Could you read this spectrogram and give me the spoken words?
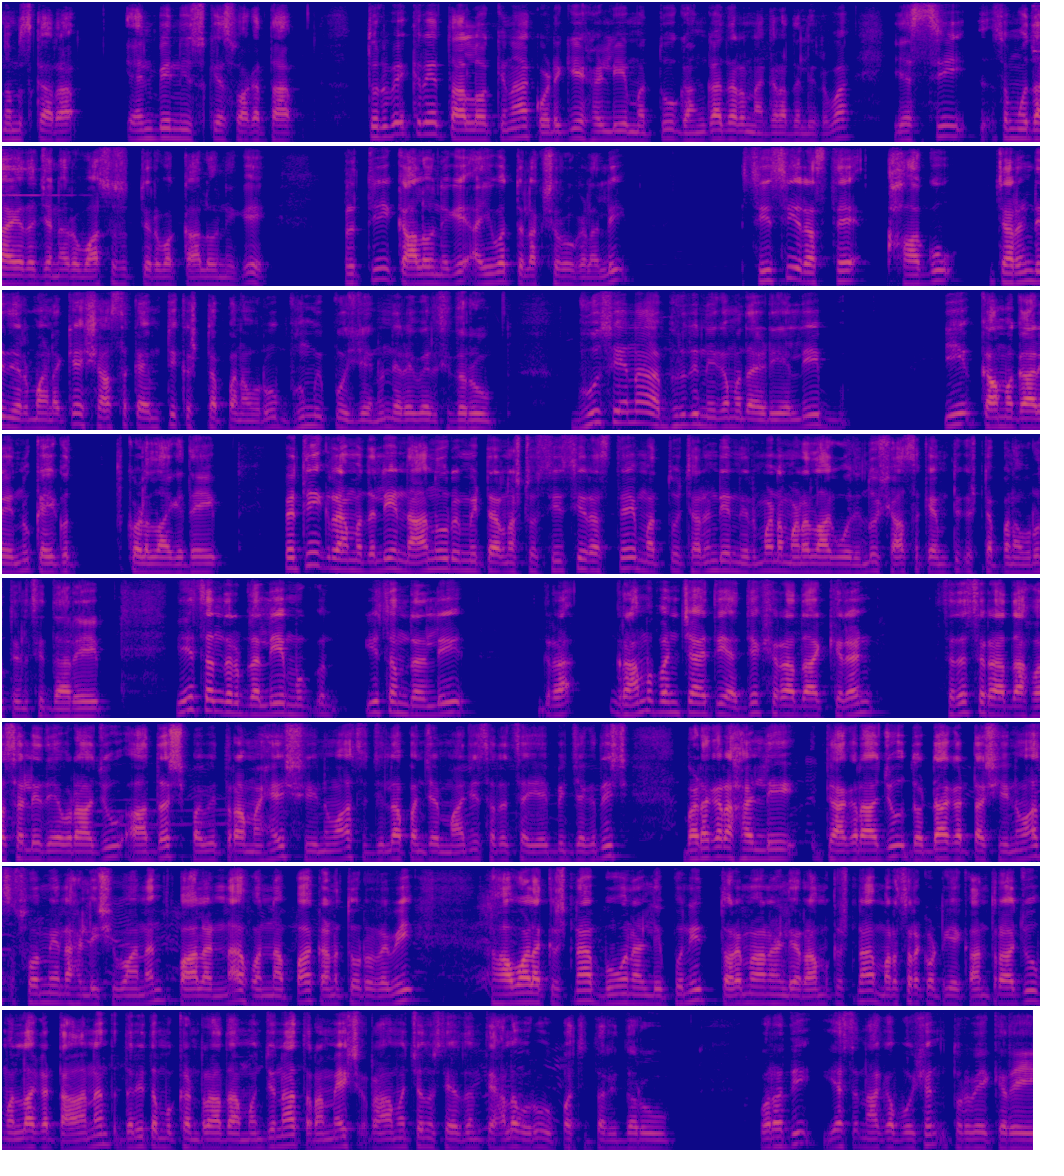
ನಮಸ್ಕಾರ. N B ನ್ಯೂಸ್ಗೆ ಸ್ವಾಗತ. ತುರುವೇಕೆರೆ ತಾಲೂಕಿನ ಕೊಡಗೇಹಳ್ಳಿ ಮತ್ತು ಗಂಗಾಧರ ನಗರದಲ್ಲಿರುವ ಎಸ್ ಸಿ ಸಮುದಾಯದ ಜನರು ವಾಸಿಸುತ್ತಿರುವ ಕಾಲೋನಿಗೆ, ಪ್ರತಿ ಕಾಲೋನಿಗೆ ಐವತ್ತು ಲಕ್ಷ ರೂಗಳಲ್ಲಿ ಸಿ ಸಿ ರಸ್ತೆ ಹಾಗೂ ಚರಂಡಿ ನಿರ್ಮಾಣಕ್ಕೆ ಶಾಸಕ ಎಂ ಟಿ ಕೃಷ್ಣಪ್ಪನವರು ಭೂಮಿ ಪೂಜೆಯನ್ನು ನೆರವೇರಿಸಿದರು. ಭೂಸೇನಾ ಅಭಿವೃದ್ಧಿ ನಿಗಮದ ಅಡಿಯಲ್ಲಿ ಈ ಕಾಮಗಾರಿಯನ್ನು ಕೈಗೆತ್ತಿಕೊಳ್ಳಲಾಗಿದೆ. ಪ್ರತಿ ಗ್ರಾಮದಲ್ಲಿ ನಾನೂರು ಮೀಟರ್ನಷ್ಟು ಸಿಸಿ ರಸ್ತೆ ಮತ್ತು ಚರಂಡಿ ನಿರ್ಮಾಣ ಮಾಡಲಾಗುವುದೆಂದು ಶಾಸಕ ಎಂ ಟಿ ಕೃಷ್ಣಪ್ಪನವರು ತಿಳಿಸಿದ್ದಾರೆ. ಈ ಸಂದರ್ಭದಲ್ಲಿ ಮುಕ್, ಈ ಸಂದರ್ಭದಲ್ಲಿ ಗ್ರಾ, ಗ್ರಾಮ ಪಂಚಾಯಿತಿ ಅಧ್ಯಕ್ಷರಾದ ಕಿರಣ್, ಸದಸ್ಯರಾದ ಹೊಸಳ್ಳಿ ದೇವರಾಜು, ಆದರ್ಶ್, ಪವಿತ್ರ ಮಹೇಶ್, ಶ್ರೀನಿವಾಸ್, ಜಿಲ್ಲಾ ಪಂಚಾಯತ್ ಮಾಜಿ ಸದಸ್ಯ ಎ ಬಿ ಜಗದೀಶ್, ಬಡಗರಹಳ್ಳಿ ತ್ಯಾಗರಾಜು, ದೊಡ್ಡಘಟ್ಟ ಶ್ರೀನಿವಾಸ್, ಸೋಮೇನಹಳ್ಳಿ ಶಿವಾನಂದ್, ಪಾಲಣ್ಣ, ಹೊನ್ನಪ್ಪ, ಕಣತೂರು ರವಿ ಹಾವಾಳ ಕೃಷ್ಣ, ಭುವನಹಳ್ಳಿ ಪುನೀತ್, ತೊರೆಮಾನಹಳ್ಳಿ ರಾಮಕೃಷ್ಣ, ಮರಸರಕೊಟ್ಟಿಗೆ ಕಾಂತರಾಜು, ಮಲ್ಲಾಘಟ್ಟ ಆನಂದ್, ದಲಿತ ಮುಖಂಡರಾದ ಮಂಜುನಾಥ್, ರಮೇಶ್, ರಾಮಚಂದ್ರ ಸೇರಿದಂತೆ ಹಲವರು ಉಪಸ್ಥಿತರಿದ್ದರು. ವರದಿ ಎಸ್. ನಾಗಭೂಷಣ್, ತುರುವೇಕೆರೆ.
